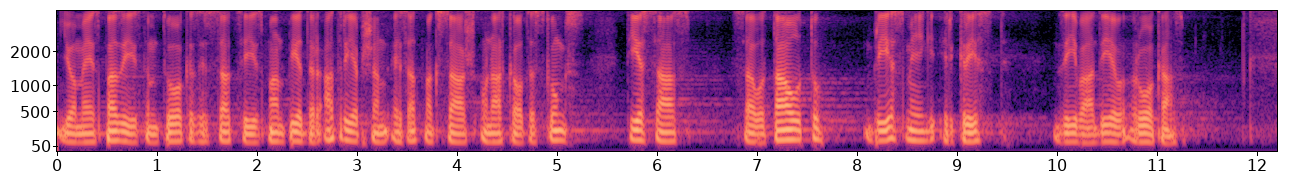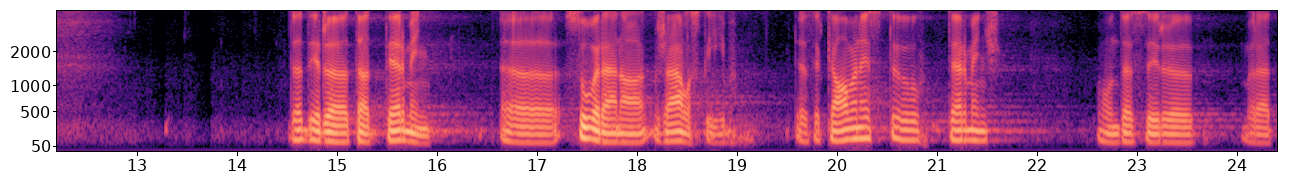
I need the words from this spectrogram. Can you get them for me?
jo mēs pazīstam to, kas ir sacījis, man pieder atriepšana, es atmaksāšu, un atkal tas kungs tiesās savu tautu, briesmīgi ir krist dzīvā dieva rokās. Tad ir tāda termiņa, uh, suverēnā žēlastība. Tas ir kalvinistu termiņš, un tas ir, varētu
